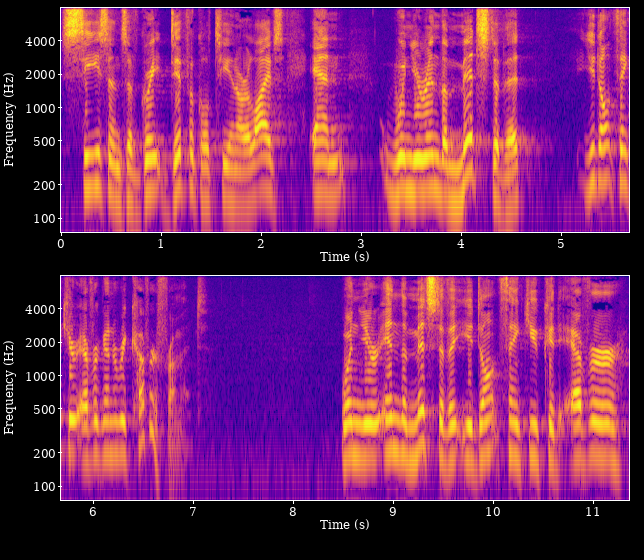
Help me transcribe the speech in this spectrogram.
seasons of great difficulty in our lives. And when you're in the midst of it, you don't think you're ever going to recover from it. When you're in the midst of it, you don't think you could ever,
